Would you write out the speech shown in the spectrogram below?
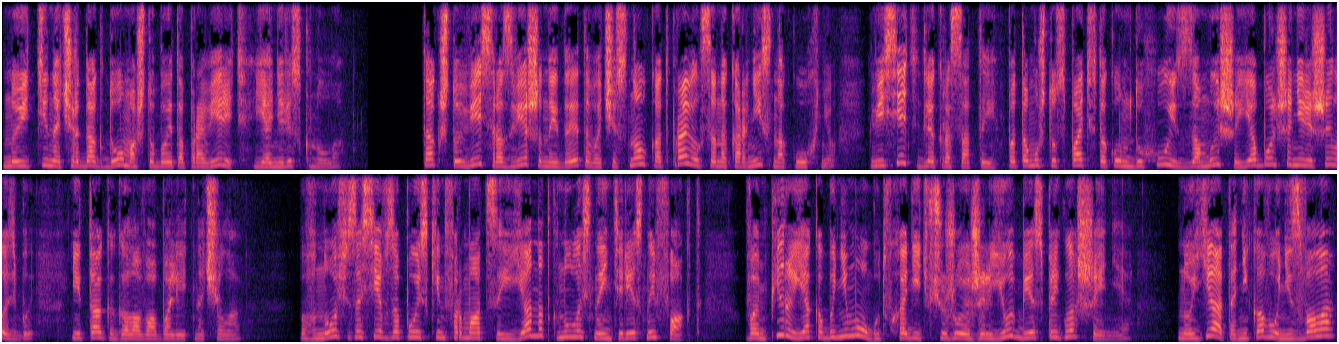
Но идти на чердак дома, чтобы это проверить, я не рискнула. Так что весь развешанный до этого чеснок отправился на карниз на кухню, висеть для красоты, потому что спать в таком духу из-за мыши я больше не решилась бы, и так голова болеть начала. Вновь засев за поиски информации, я наткнулась на интересный факт. Вампиры якобы не могут входить в чужое жилье без приглашения. Но я-то никого не звала.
